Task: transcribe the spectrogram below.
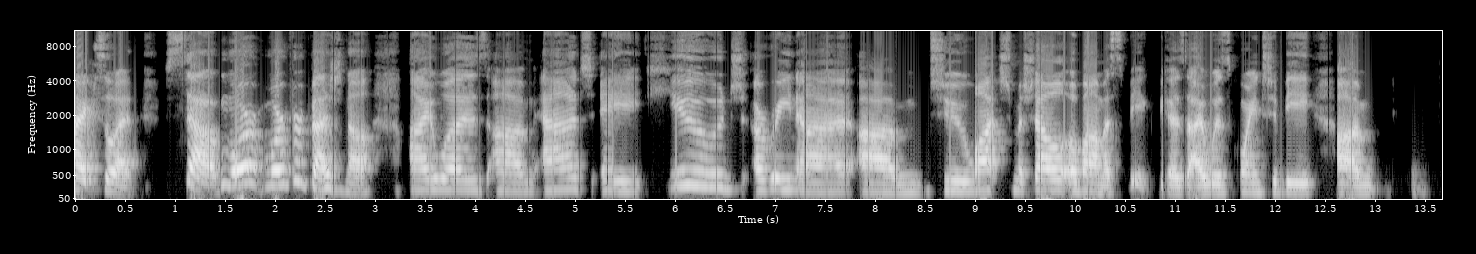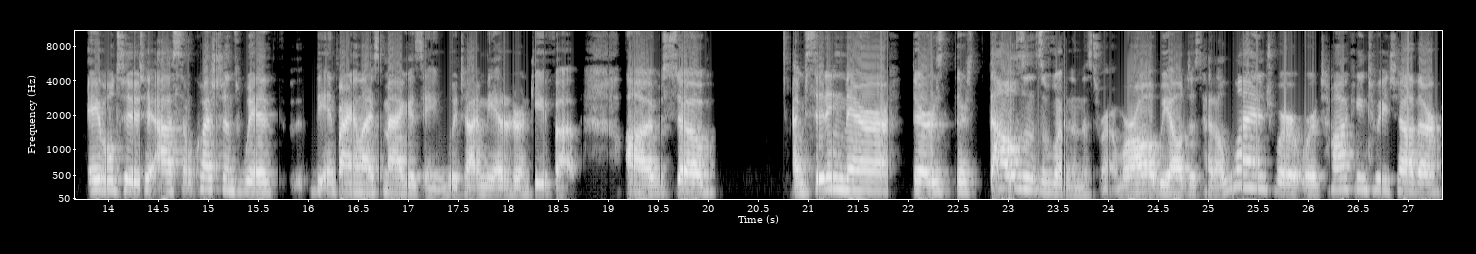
Excellent. So more more professional. I was um, at a huge arena um, to watch Michelle Obama speak because I was going to be um, able to, to ask some questions with the Inspiring Lives magazine, which I'm the editor in chief of. Um, so I'm sitting there. There's there's thousands of women in this room. We're all we all just had a lunch. We're we're talking to each other,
